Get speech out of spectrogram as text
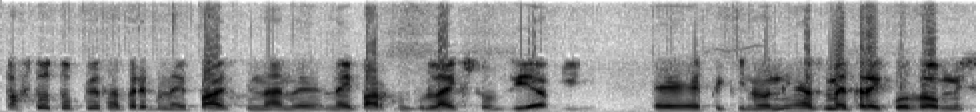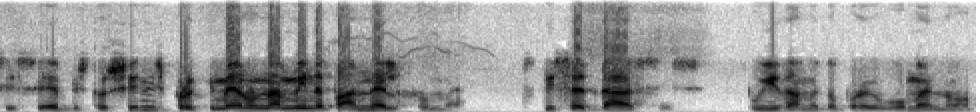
αυτό το οποίο θα πρέπει να υπάρχει να, να υπάρχουν τουλάχιστον διάβλοι ε, επικοινωνίας, μέτρα οικοδόμησης εμπιστοσύνης, προκειμένου να μην επανέλθουμε στις εντάσεις που είδαμε το προηγούμενο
